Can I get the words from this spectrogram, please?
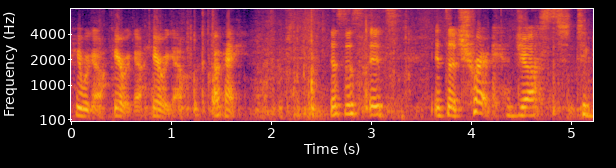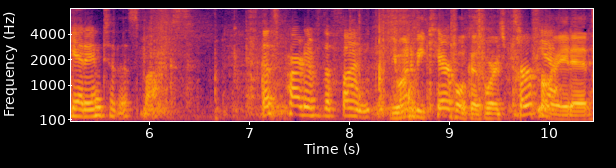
Here we go. Here we go. Here we go. Okay. This is it's it's a trick just to get into this box. That's part of the fun. You want to be careful because where it's perforated,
